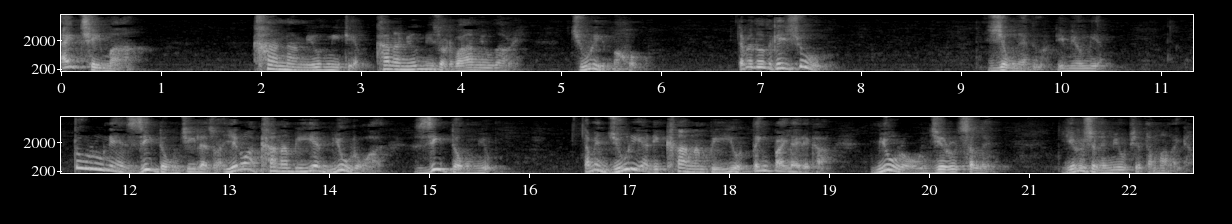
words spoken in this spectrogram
အဲ့ချိန်မှာခန္ဓာမျိုးမိတယောက်ခန္ဓာမျိုးမိဆိုတာတပါးမျိုးသားတွေဂျူးတွေမဟုတ်ဒါပေမဲ့တခေရှုယုံနေသူဒီမျိုးမိတူလူနဲ့ဇိဒုံကြီးလက်ဆိုတာအရင်တော့ခန္ဓာပီရဲ့မြို့တော်ကဇိဒုံမြို့ဒါပေမဲ့ဂျူးတွေကဒီခါနန်ပီကိုသိမ့်ပိုက်လိုက်တဲ့အခါမြို့တော်ကိုဂျေရုဆလင်ယေရုရှလင်မြို့ဖြစ်သတ်မှတ်လိုက်တာ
